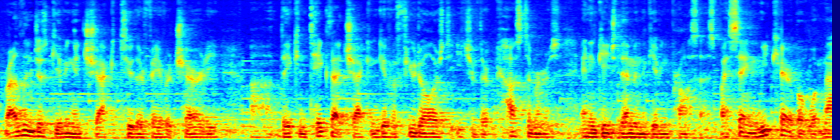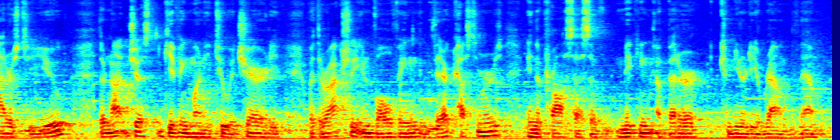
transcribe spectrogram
Rather than just giving a check to their favorite charity, uh, they can take that check and give a few dollars to each of their customers and engage them in the giving process. By saying we care about what matters to you, they're not just giving money to a charity, but they're actually involving their customers in the process of making a better community around them.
